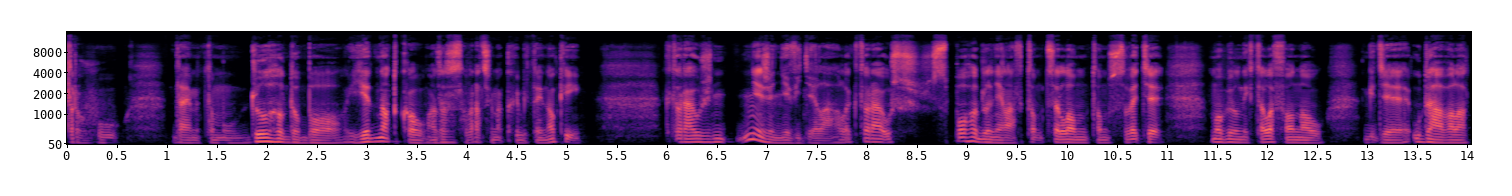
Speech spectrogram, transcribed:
trhu, dajme tomu dlhodobo jednotkou, a zase sa vracím ako keby tej Nokii, ktorá už nie, že nevidela, ale ktorá už spohodlnila v tom celom tom svete mobilných telefónov, kde udávala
